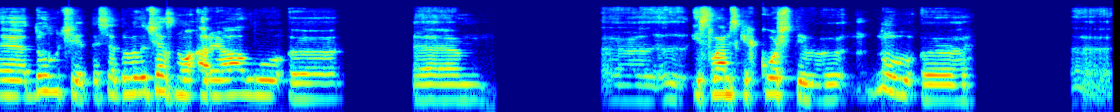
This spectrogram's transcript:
е, долучитися до величезного ареалу е, е, е, ісламських коштів. е, Ну, е, е,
